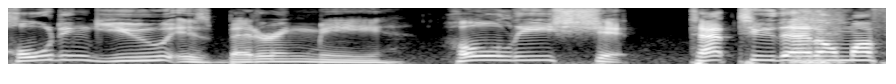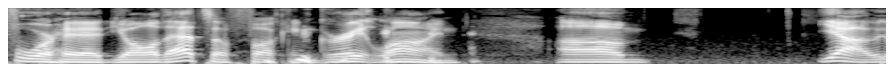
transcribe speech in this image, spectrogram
Holding you is bettering me. Holy shit. Tattoo that on my forehead, y'all. That's a fucking great line. Um, yeah,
